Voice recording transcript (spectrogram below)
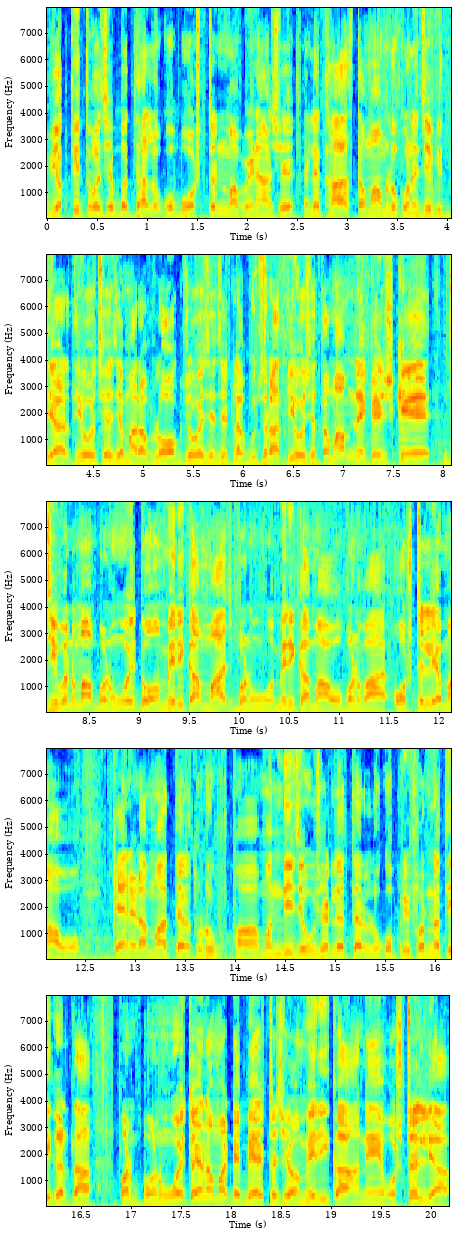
વ્યક્તિત્વ છે બધા લોકો બોસ્ટનમાં ભણ્યા છે. એટલે ખાસ તમામ લોકોને જે વિદ્યાર્થીઓ છે, જે મારા વ્લોગ જોવે છે, જેટલા ગુજરાતીઓ છે, તમામને કહીશ કે જીવનમાં ભણવું હોય તો અમેરિકામાં જ ભણવું, અમેરિકામાં આવો ભણવા, ઓસ્ટ્રેલિયામાં આવો. કેનેડામાં અત્યારે થોડુંક મંદી જેવું છે એટલે અત્યારે લોકો પ્રિફર નથી કરતા. પણ ભણવું હોય તો એના માટે બેસ્ટ છે અમેરિકા અને ઓસ્ટ્રેલિયા.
